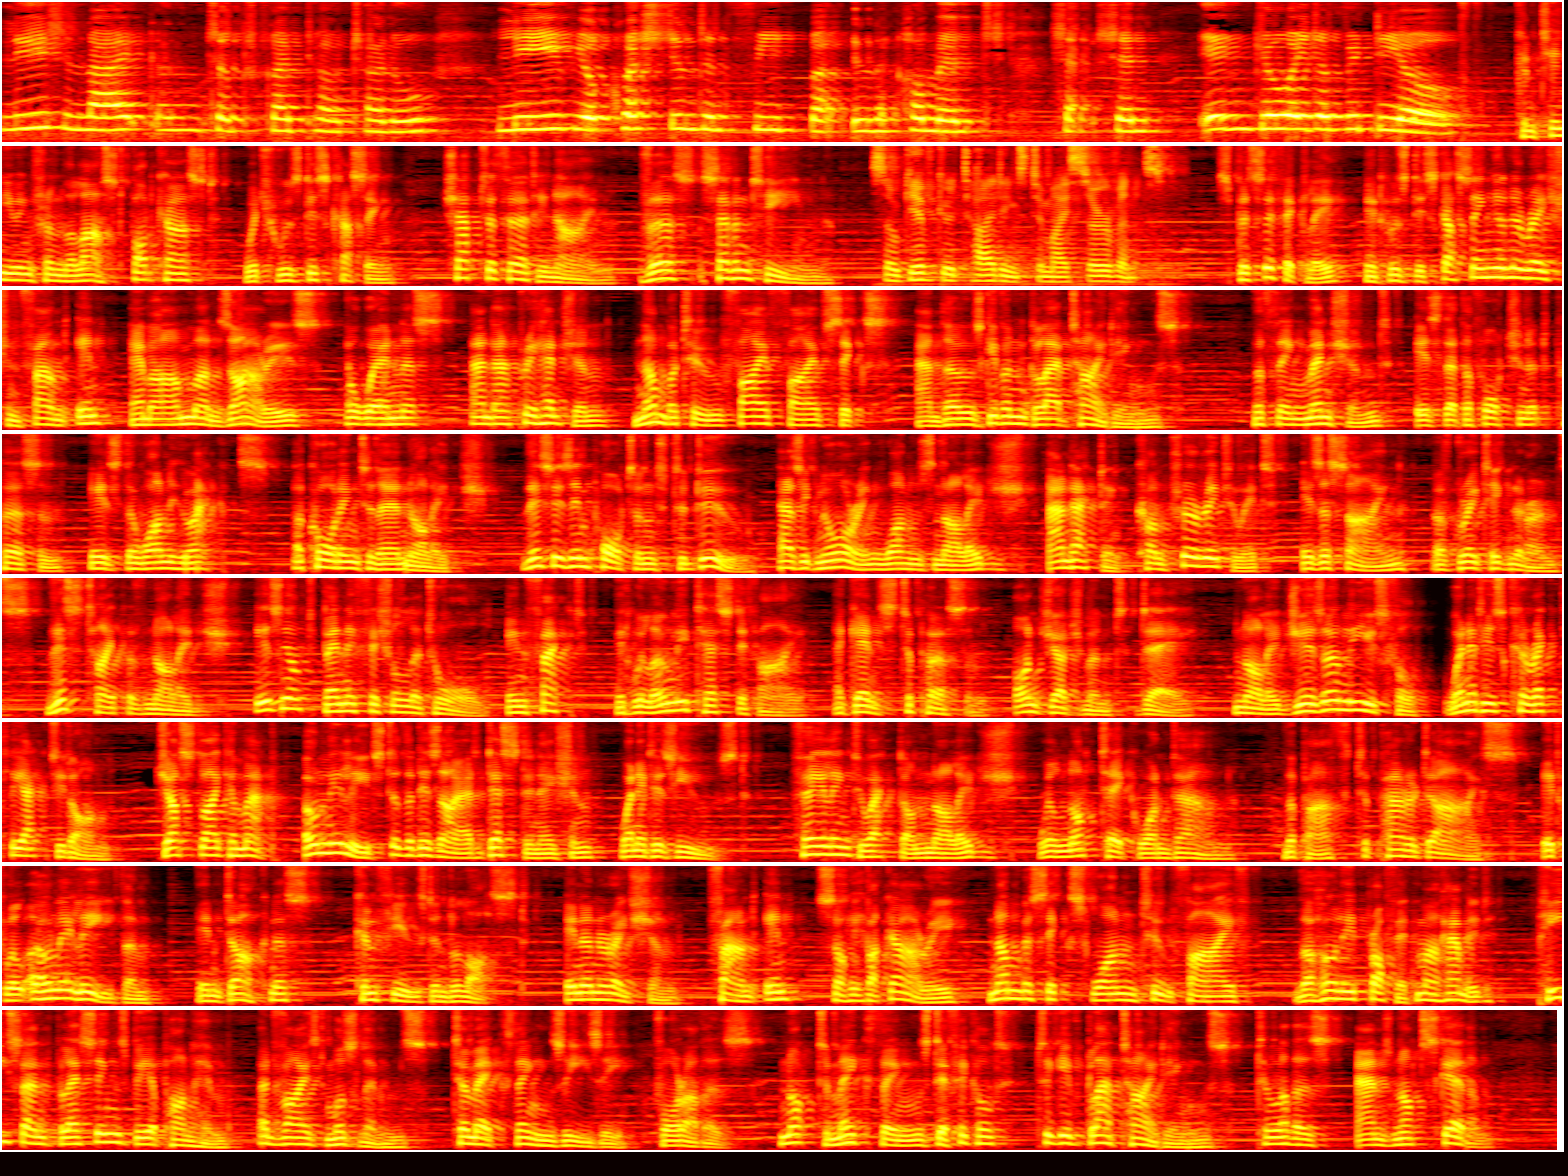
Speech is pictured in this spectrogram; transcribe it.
like and subscribe to our channel. Leave your questions and feedback in the comments section. Enjoy the video. Continuing from the last podcast, which was discussing chapter 39, verse 17. So give good tidings to my servants. Specifically, it was discussing a narration found in Imam Munzari's Awareness and Apprehension, number 2556, and those given glad tidings. The thing mentioned is that the fortunate person is the one who acts according to their knowledge. This is important to do, as ignoring one's knowledge, and acting contrary to it, is a sign of great ignorance. This type of knowledge is not beneficial at all. In fact, it will only testify against a person on Judgment Day. Knowledge is only useful when it is correctly acted on. Just like a map only leads to the desired destination when it is used. Failing to act on knowledge will not take one down the path to paradise, it will only leave them in darkness, confused and lost. In a narration found in Sahih Bukhari, number 6125, the Holy Prophet Muhammad, peace and blessings be upon him, advised Muslims to make things easy for others, not to make things difficult, to give glad tidings to others, and not scare them.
